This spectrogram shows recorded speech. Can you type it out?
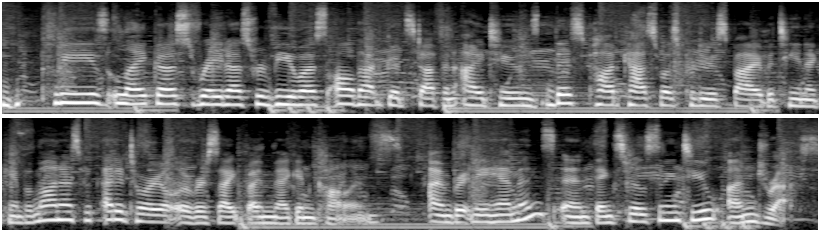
Please like us, rate us, review us, all that good stuff in iTunes. This podcast was produced by Bettina Campomanes with editorial oversight by Megan Collins. I'm Brittany Hammonds, and thanks for listening to Undressed.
